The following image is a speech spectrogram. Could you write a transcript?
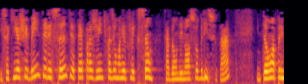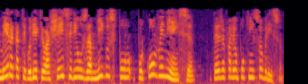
Isso aqui eu achei bem interessante até para a gente fazer uma reflexão, cada um de nós, sobre isso, tá? Então, a primeira categoria que eu achei seriam os amigos por, por conveniência. Até já falei um pouquinho sobre isso.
